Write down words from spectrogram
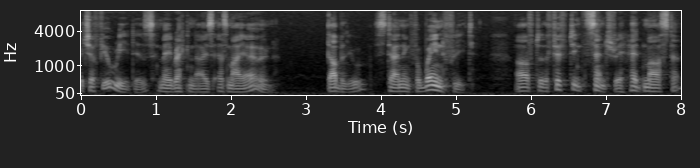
which a few readers may recognize as my own. W standing for Wainfleet, after the 15th century headmaster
